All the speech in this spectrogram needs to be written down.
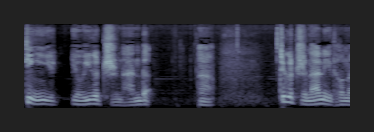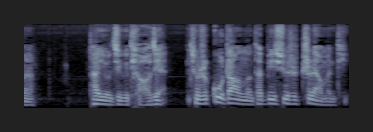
定义，有一个指南的，啊。这个指南里头呢，它有几个条件，就是故障呢，它必须是质量问题，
